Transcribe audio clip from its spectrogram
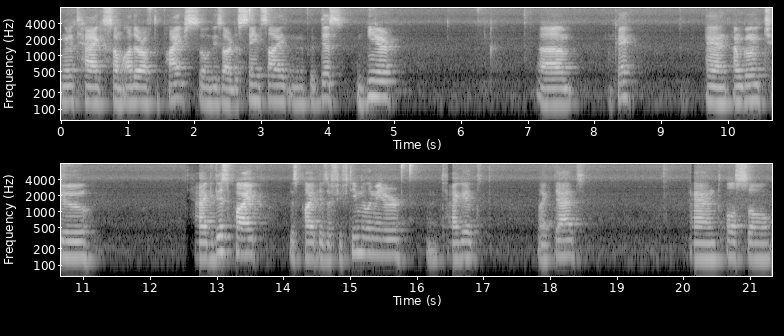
I'm going to tag some other of the pipes. So these are the same size. I'm going to put this in here. Um, okay. And I'm going to tag this pipe. This pipe is a 15 millimeter. Tag it like that. And also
